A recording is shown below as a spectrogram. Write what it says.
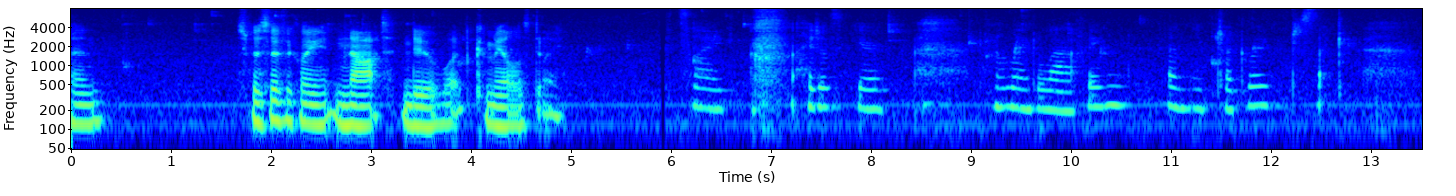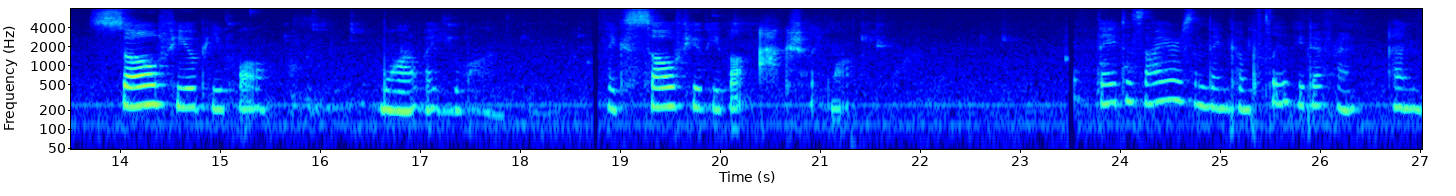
and specifically not do what Camille is doing? It's like I just hear of like laughing and like chuckling, just like so few people want what you want. Like so few people actually want what you want. They desire something completely different and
